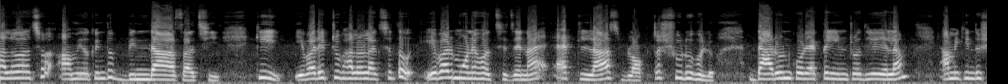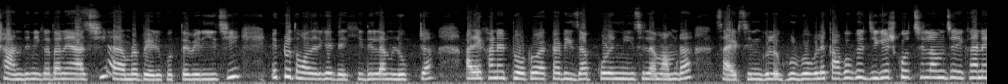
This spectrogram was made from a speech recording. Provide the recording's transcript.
ভালো আছো। আমিও কিন্তু বিন্দাস আছি। কি, এবার একটু ভালো লাগছে তো? এবার মনে হচ্ছে যে না অ্যাট লাস্ট ব্লগটা শুরু হলো। দারুণ করে একটা ইন্ট্রো দিয়ে এলাম। আমি কিন্তু শান্তিনিকেতনে আছি আর আমরা বের করতে বেরিয়েছি। একটু তোমাদেরকে দেখিয়ে দিলাম লুকটা আর এখানে টোটো একটা রিজার্ভ করে নিয়েছিলাম আমরা। সাইড সিনগুলো ঘুরবো বলে কাকুকে জিজ্ঞেস করছিলাম যে এখানে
